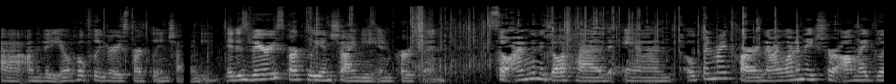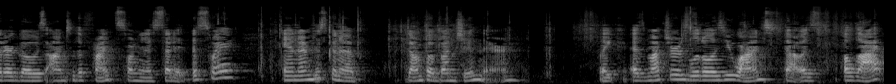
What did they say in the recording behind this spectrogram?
uh, on the video, hopefully very sparkly and shiny. It is very sparkly and shiny in person. So I'm gonna go ahead and open my card. Now I wanna make sure all my glitter goes onto the front, so I'm gonna set it this way, and I'm just gonna dump a bunch in there like as much or as little as you want. That was a lot,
